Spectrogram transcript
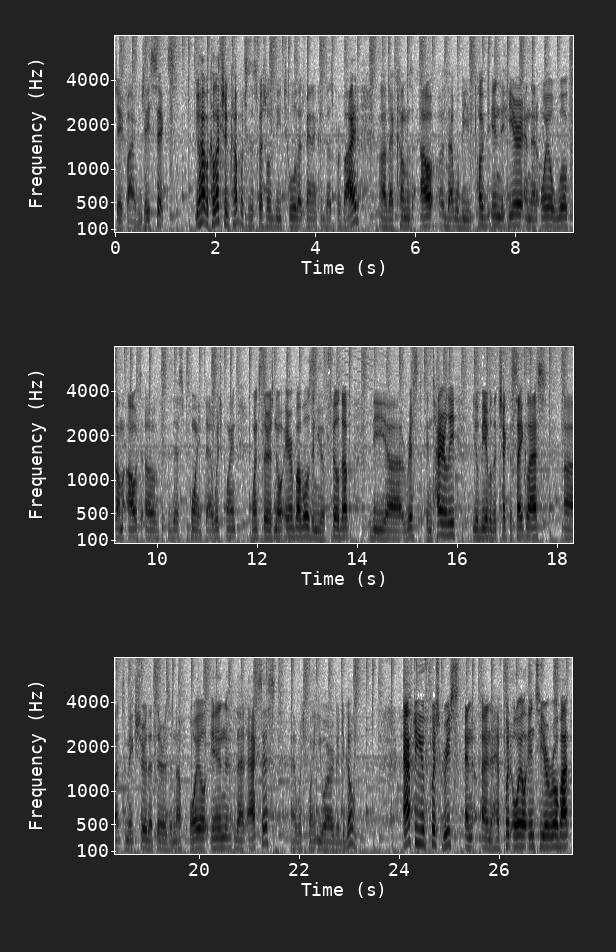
J5 and J6. You'll have a collection cup, which is a specialty tool that Fanuc does provide uh, that comes out, that will be plugged into here and then oil will come out of this point, at which point, once there's no air bubbles and you have filled up the uh, wrist entirely, you'll be able to check the sight glass uh, to make sure that there is enough oil in that axis, at which point you are good to go. After you've pushed grease and, and have put oil into your robot,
